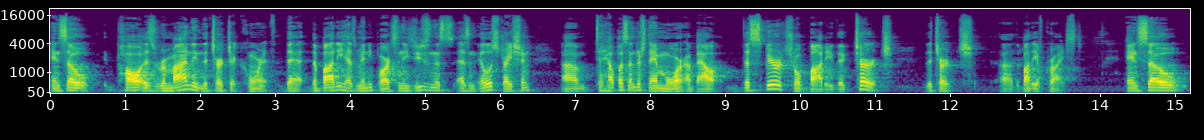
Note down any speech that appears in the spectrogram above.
And so Paul is reminding the church at Corinth that the body has many parts, and he's using this as an illustration um, to help us understand more about the spiritual body, the church, the church uh, the body of Christ. And so,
